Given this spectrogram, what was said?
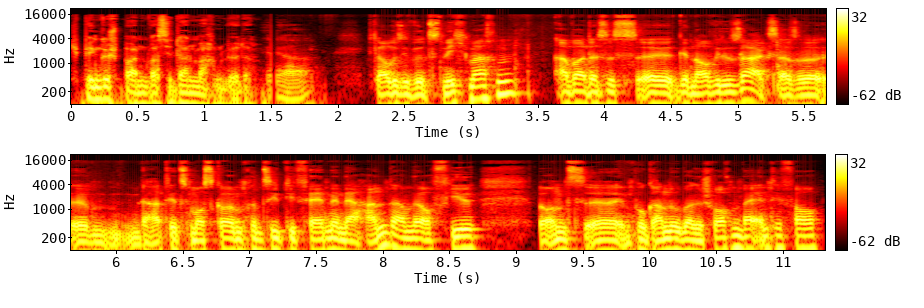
Ich bin gespannt, was sie dann machen würde. Ja, ich glaube, sie wird es nicht machen, aber das ist äh, genau wie du sagst. Also ähm, da hat jetzt Moskau im Prinzip die Fäden in der Hand. Da haben wir auch viel bei uns äh, im Programm darüber gesprochen bei NTV,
